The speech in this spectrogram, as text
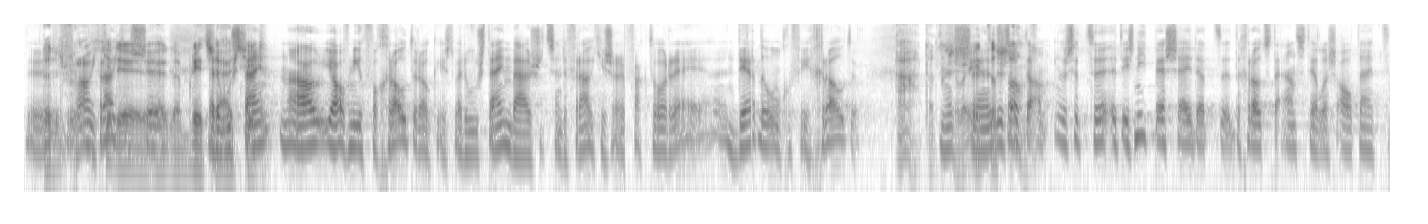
de- Dat het de vrouwtje vrouwtjes, de- eh, de blitz bij de woestijn, uitziet. nou ja, of in ieder geval groter ook is. Bij de woestijnbuizers zijn de vrouwtjes er factor een derde ongeveer groter. Ah, dat is Dus, wel eh, dus, interessant. de an- dus het, eh, het is niet per se dat eh, de grootste aanstellers altijd,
